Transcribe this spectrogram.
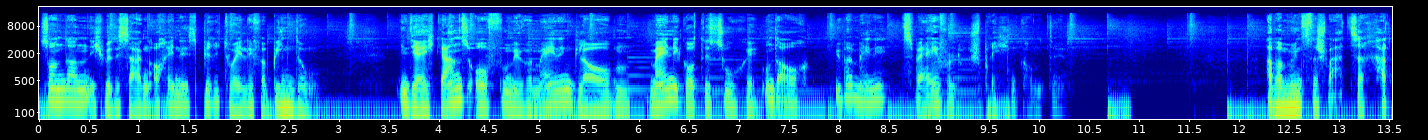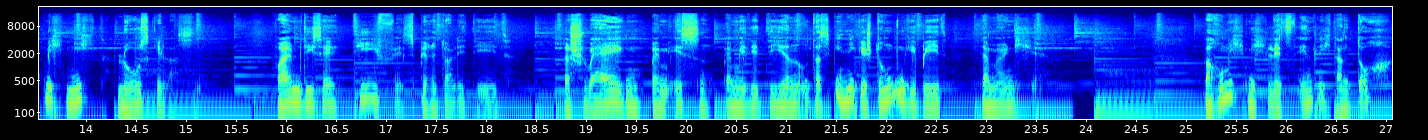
sondern ich würde sagen auch eine spirituelle Verbindung, in der ich ganz offen über meinen Glauben, meine Gottessuche und auch über meine Zweifel sprechen konnte. Aber Münster-Schwarzach hat mich nicht losgelassen. Vor allem diese tiefe Spiritualität, das Schweigen beim Essen, beim Meditieren und das innige Stundengebet der Mönche. Warum ich mich letztendlich dann doch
